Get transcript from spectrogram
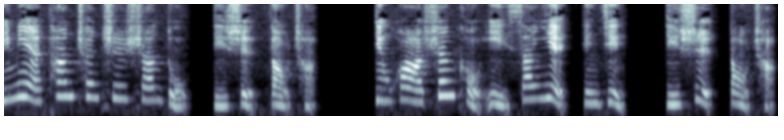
即灭贪嗔痴三毒，即是道场；净化身口意三业清净，即是道场。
